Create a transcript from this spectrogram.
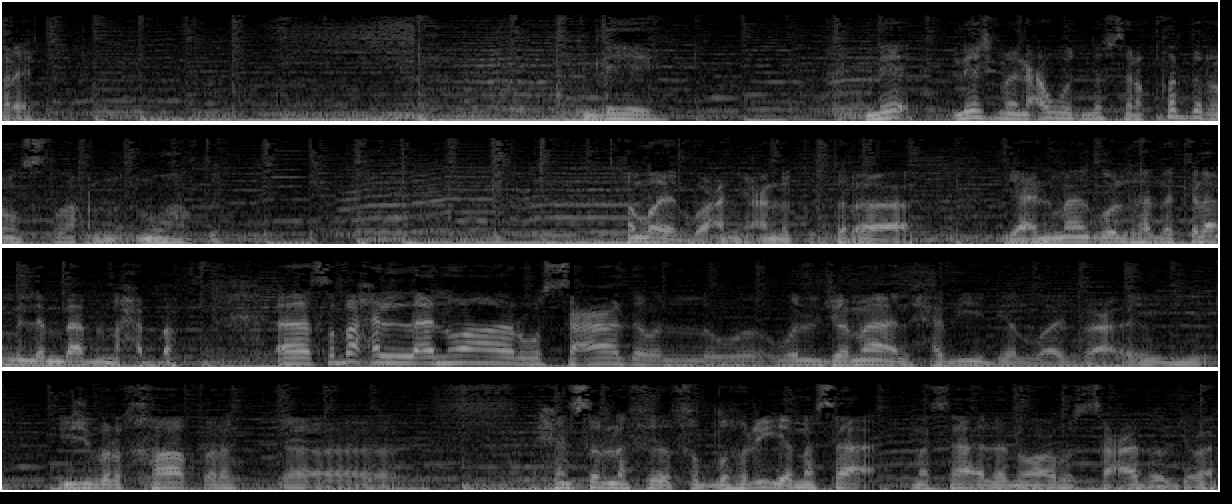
قريت. ليه؟ ليه ليش ما نعود نفسنا قدر المستطاع نواطي؟ الله يرضى عني عنكم ترى يعني ما نقول هذا الكلام إلا من باب المحبة. آه صباح الأنوار والسعادة والجمال حبيبي الله يجبر خاطرك آه الحين صرنا في, في الظهرية مساء مساء الأنوار والسعادة والجمال.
